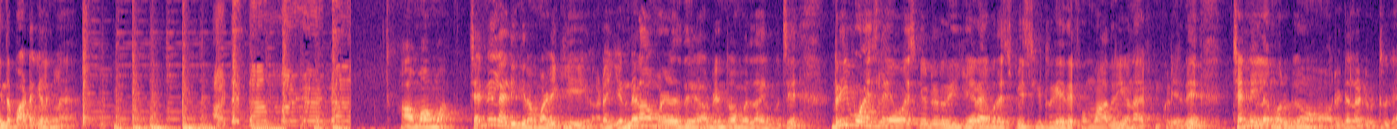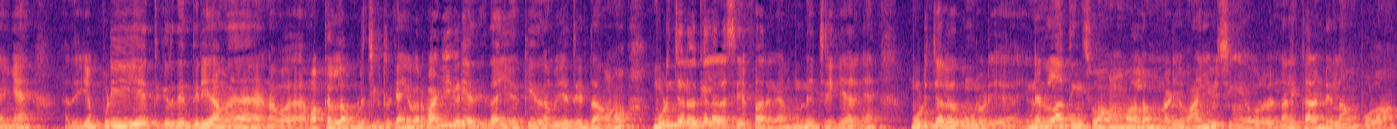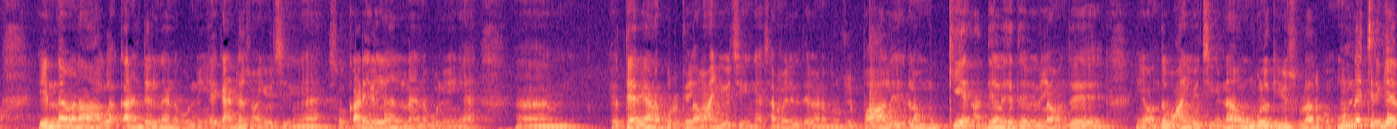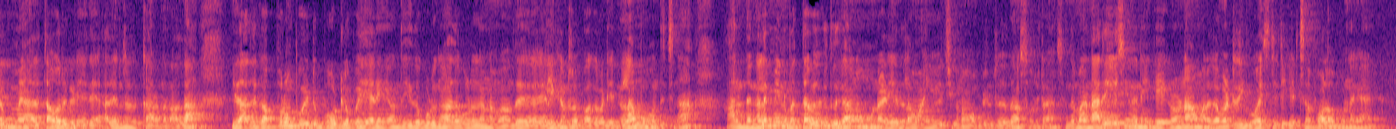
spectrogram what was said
இந்த பாட்டை கேளுங்களேன். ஆமாம் ஆமாம் சென்னையில் அடிக்கிற மழைக்கு ஆனால் என்னடா மழைது அப்படின்ற மாதிரி தான் ஆகிப்போச்சு ட்ரீம் வாய்ஸில் என் வாய்ஸ் கேட்டுட்டு இருக்கீங்க. நான் பேசிக்கிட்டு இருக்கேன். இது எஃப்எம் மாதிரி ஆனால் எஃப்எம் கிடையாது. சென்னையில் மறுபடியும் ரெட் அலர்ட் விட்டுருக்காங்க. அது எப்படி ஏற்றுக்கிறதுன்னு தெரியாமல் நம்ம மக்கள்லாம் முழிச்சிக்கிட்டு இருக்காங்க. வேறு வழி கிடையாது. இதான் இயற்கை இதை நம்ம ஏற்றுக்கிட்டு தான் ஆகணும். முடிஞ்ச அளவுக்கு எல்லோரும் சேஃபாக இருங்க முன்னெச்சரிக்கையாக இருங்க. முடிஞ்ச அளவுக்கு உங்களுடைய என்னென்னலாம் திங்ஸ் வாங்கணுமோ அதெல்லாம் முன்னாடியே வாங்கி வச்சுங்க ஒரு ரெண்டு நாளைக்கு கரண்ட் இல்லாமல் போகலாம். என்ன வேணால் ஆகலாம். கரண்ட் இல்லைன்னா என்ன பண்ணுவீங்க? கேண்டில்ஸ் வாங்கி வச்சுக்கோங்க. ஸோ கடைகள்லாம் இல்லைன்னா என்ன பண்ணுவீங்க? தேவையான பொருட்கள்லாம் வாங்கி வச்சுக்கோங்க சமையலுக்கு தேவையான பொருட்கள் பால் இதெல்லாம் முக்கிய அத்தியாவசிய தேவைகள்லாம் வந்து நீங்கள் வந்து வாங்கி வச்சிங்கன்னா உங்களுக்கு யூஸ்ஃபுல்லாக இருக்கும். முன்னெச்சரிக்கையாக இருக்குமே அது தவறு கிடையாது. அதுன்றது காரணத்தால் தான் இது அதுக்கப்புறம் போயிட்டு போட்டில் போய் இறங்கி வந்து இதை கொடுங்க அதை கொடுங்க நம்ம வந்து ஹெலிகாப்டர் பார்க்க வேண்டிய நிலைமை வந்துச்சுன்னா அந்த நிலைமையை நம்ம தவிர்க்கிறதுக்காக நம்ம முன்னாடியே இதெல்லாம் வாங்கி வச்சுக்கணும் அப்படின்றது தான் சொல்கிறேன் இந்த மாதிரி நிறைய விஷயங்கள் நீங்கள் கேட்கணும்னா மறக்காம ட்ரீம் வாய்ஸ் டிக்கெட்ஸை ஃபாலோ பண்ணுங்கள்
